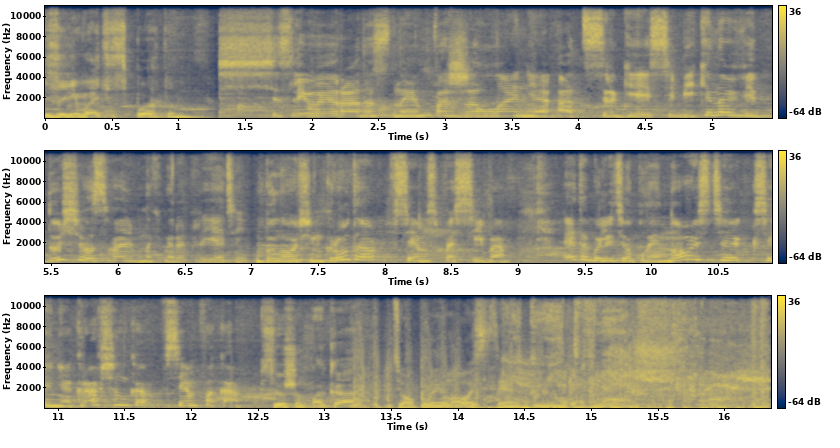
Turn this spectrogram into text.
И занимайтесь спортом. Счастливые и радостные пожелания от Сергея Сибикина, ведущего свадебных мероприятий. Было очень круто. Всем спасибо. Это были теплые новости. Ксения Кравченко. Всем пока. Ксюша, пока. Теплые новости. Liquid Flash.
